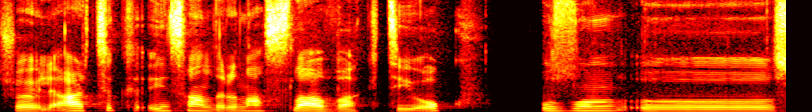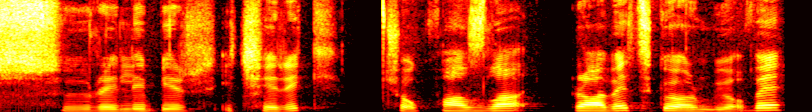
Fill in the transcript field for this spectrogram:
Şöyle artık insanların asla vakti yok. Uzun e, süreli bir içerik çok fazla rağbet görmüyor ve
